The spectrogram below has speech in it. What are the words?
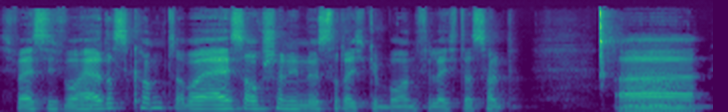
Ich weiß nicht, woher das kommt, aber er ist auch schon in Österreich geboren, vielleicht deshalb. Ah. Äh,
